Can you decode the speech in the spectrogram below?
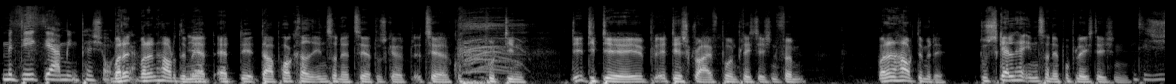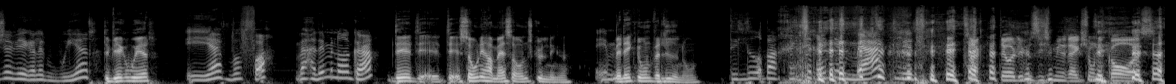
men det er ikke der, min passion hvordan, ligger. Hvordan har du det med, ja. at, at det, der er påkrævet internet til, at du skal til at kunne putte din dit, dit, dit disk drive på en PlayStation 5? Hvordan har du det med det? Du skal have internet på PlayStation. Det synes jeg virker lidt weird. Det virker weird? Ja, hvorfor? Hvad har det med noget at gøre? Det, det, det, Sony har masser af undskyldninger, Jamen, men ikke nogen valide nogen. Det lyder bare rigtig, rigtig mærkeligt. tak, det var lige præcis min reaktion i går også.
